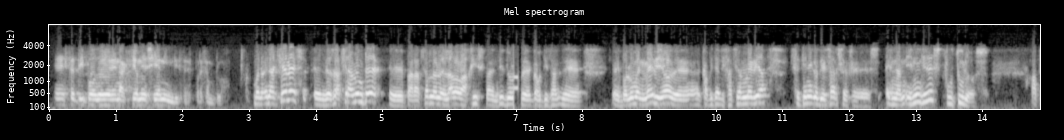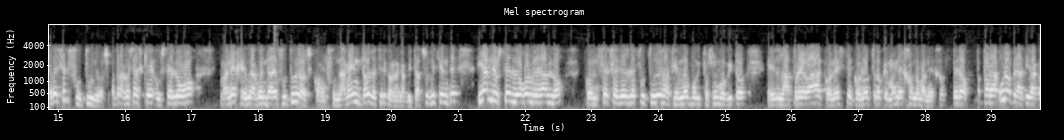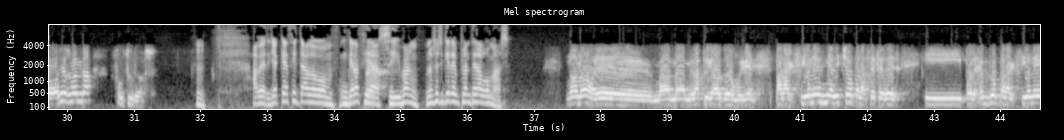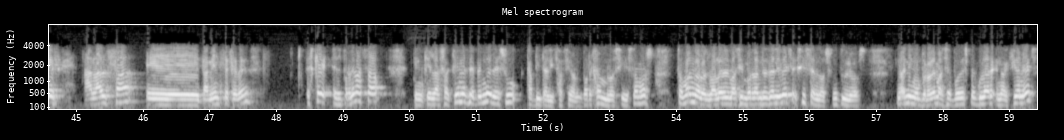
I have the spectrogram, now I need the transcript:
en este tipo de en acciones y en índices, por ejemplo? Bueno, en acciones, eh, desgraciadamente, eh, para hacerlo en el lado bajista, en títulos de, cotiza- de, eh, volumen medio, de capitalización media, se tiene que utilizar CFDs. En, en índices futuros. a poder ser futuros. Otra cosa es que usted luego maneje una cuenta de futuros con fundamentos, es decir, con el capital suficiente, y ande usted luego enredando con CFDs de futuros haciendo pues, un poquito eh, la prueba con este, con otro que maneja o no maneja. Pero para una operativa como Dios manda, futuros. Hmm. A ver, ya que ha citado, gracias Iván, no sé si quiere plantear algo más. No, no, eh, me, lo ha explicado todo muy bien. Para acciones me ha dicho para CFDs y, por ejemplo, para acciones al alza, eh, también CFDs. Es que el problema está en que las acciones dependen de su capitalización. Por ejemplo, si estamos tomando los valores más importantes del IBEX, existen los futuros. No hay ningún problema, se puede especular en acciones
